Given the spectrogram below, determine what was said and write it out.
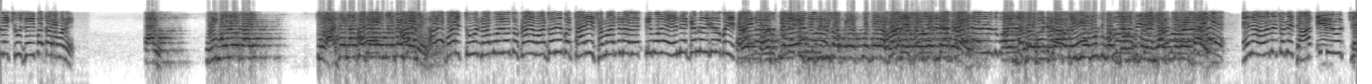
લખ્યું છે એ બતાવો મને. ચાલ. હું બોલ્યો ભાઈ? તું બોલે. અરે ભાઈ તું ના બોલ્યો તો કઈ વાંધો નહીં પણ તારી સમાજના વ્યક્તિ બોલે એને કેમ નથી કીધું? ભાઈ કાયદા વિરુદ્ધ તમે બોલો. એના અમે તમે જાતિ વિરુદ્ધ છે.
